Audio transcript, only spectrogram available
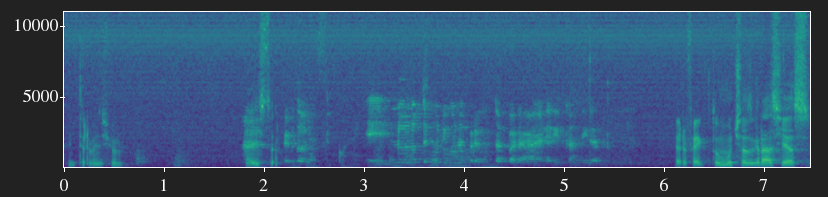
su intervención. Ahí está. Perdón, Eh, no, no tengo ninguna pregunta para el candidato. Perfecto, muchas gracias.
